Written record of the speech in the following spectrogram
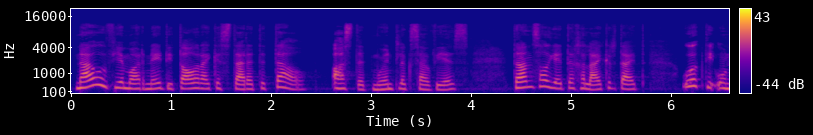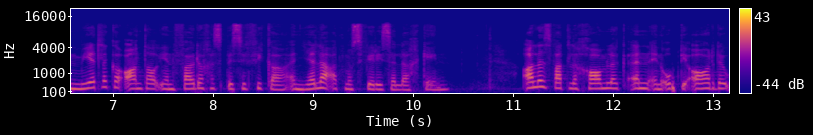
Nou hoef jy maar net die talryke sterre te tel, as dit moontlik sou wees, dan sal jy te gelykertyd ook die onmeetlike aantal eenvoudige spesifika in julle atmosferiese lig ken. Alles wat liggaamlik in en op die aarde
